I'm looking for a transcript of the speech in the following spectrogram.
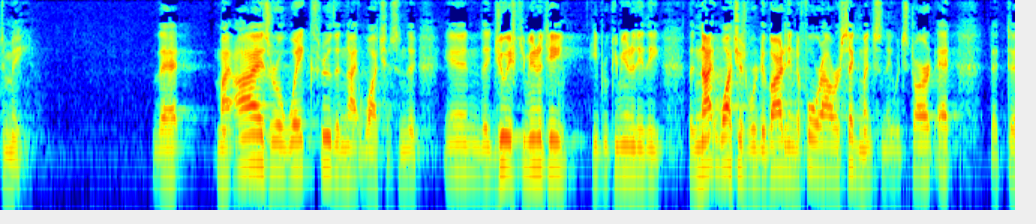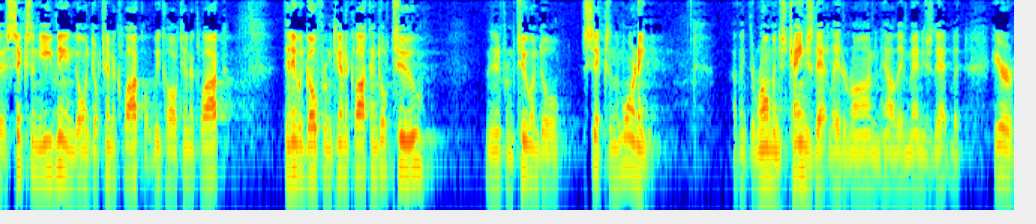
to me that my eyes are awake through the night watches. In the, in the Jewish community, Hebrew community, the, the night watches were divided into four hour segments and they would start at, at uh, six in the evening and go until 10 o'clock, what we call 10 o'clock. Then it would go from 10 o'clock until 2, and then from 2 until 6 in the morning. I think the Romans changed that later on and how they managed that, but here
